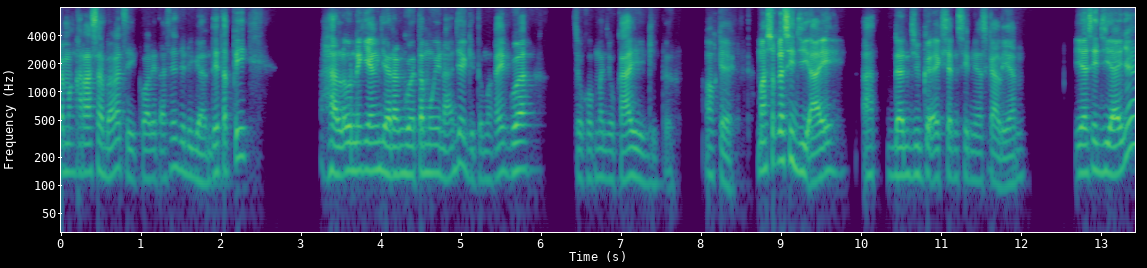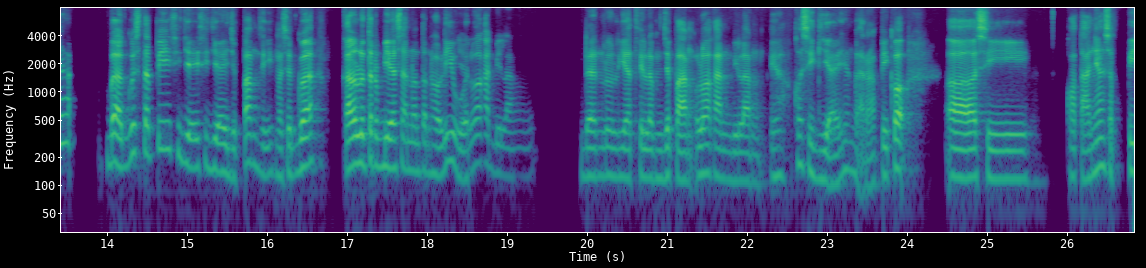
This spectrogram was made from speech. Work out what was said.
emang kerasa banget sih kualitasnya jadi ganti tapi hal unik yang jarang gue temuin aja gitu. Makanya gue cukup menyukai gitu. Oke masuk ke CGI dan juga action scene-nya sekalian. Ya CGI-nya bagus tapi CGI CGI Jepang sih. Maksud gue kalau lu terbiasa nonton ya Hollywood lu akan bilang dan lu lihat film Jepang, lu akan bilang, ya kok CGI-nya nggak rapi, kok eh, si kotanya sepi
